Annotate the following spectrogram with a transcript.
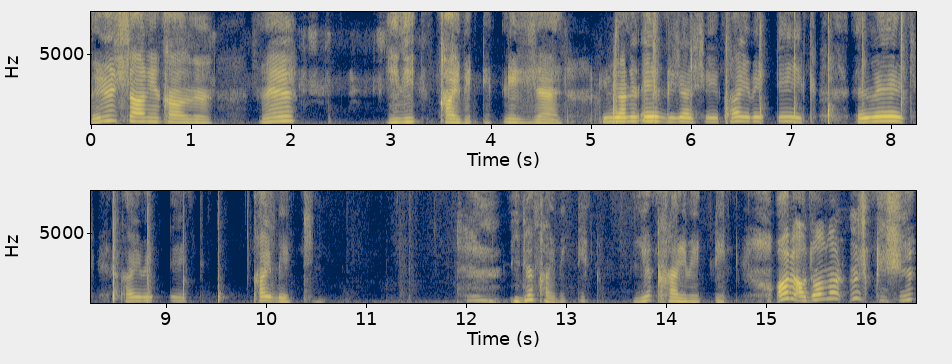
Ve 3 saniye kaldı. Ve yeni kaybettik. Ne güzel. Dünyanın en güzel şeyi kaybettik. Evet kaybettik. Kaybettik. Neden kaybettik? Niye kaybettik? Abi adamlar 3 kişi,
